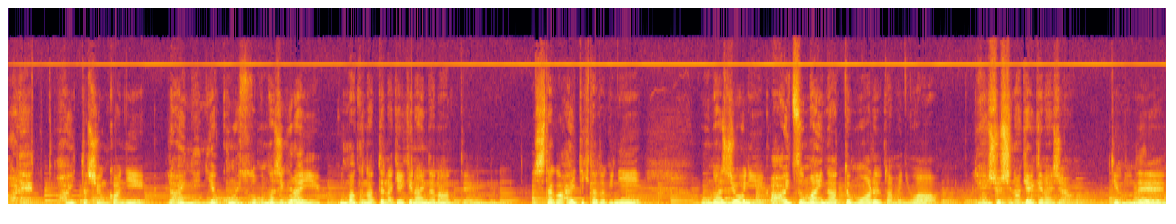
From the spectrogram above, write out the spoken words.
あれ入った瞬間に来年にはこの人と同じぐらい上手くなってなきゃいけないんだなって、下が入ってきた時に同じようにああいつ上手いなって思われるためには練習しなきゃいけないじゃんっていうので、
